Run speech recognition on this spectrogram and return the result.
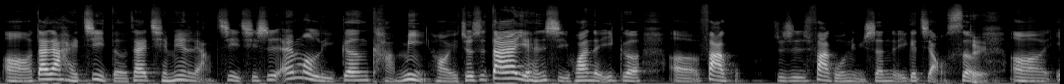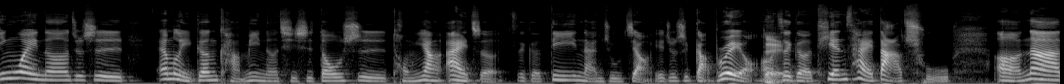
呃，大家还记得在前面两季，其实 Emily 跟卡蜜哈，也就是大家也很喜欢的一个呃法国，就是法国女生的一个角色。对呃，因为呢，就是 Emily 跟卡蜜呢，其实都是同样爱着这个第一男主角，也就是 Gabriel 对、呃、这个天菜大厨。呃，那。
